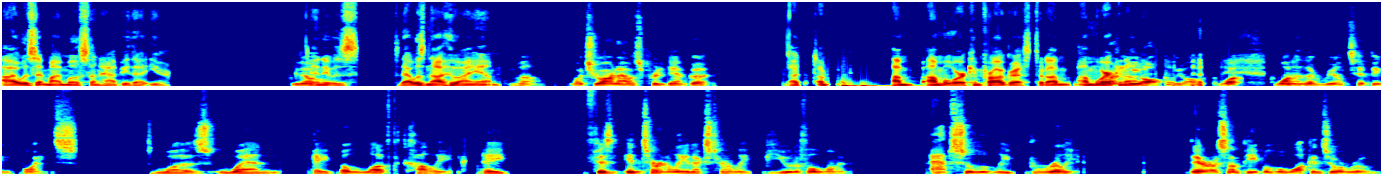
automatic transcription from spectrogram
I was at my most unhappy that year. You know, and it was that was not who I am. Well, what you are now is pretty damn good. I, am I'm I'm a work in progress, but I'm I'm working we on all, it. We all what one of the real tipping points was when a beloved colleague, a phys- internally and externally beautiful woman, absolutely brilliant. There are some people who walk into a room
